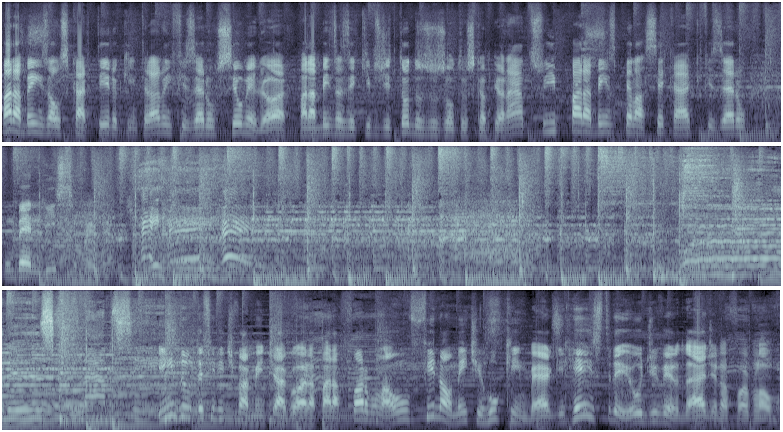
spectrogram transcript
Parabéns aos carteiros que entraram e fizeram o seu melhor. Parabéns às equipes de todos os outros campeonatos e parabéns pela CKA que fizeram um belíssimo evento. Hey, hey, hey. Indo definitivamente agora para a Fórmula 1, finalmente Huckenberg reestreou de verdade na Fórmula 1.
